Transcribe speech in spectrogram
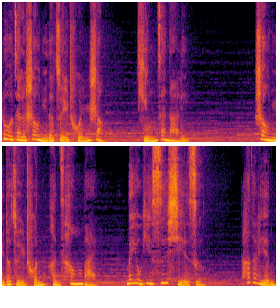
落在了少女的嘴唇上，停在那里。少女的嘴唇很苍白，没有一丝血色。她的脸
